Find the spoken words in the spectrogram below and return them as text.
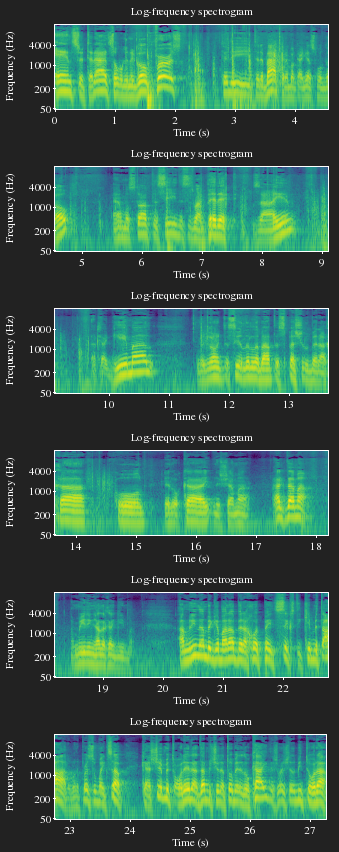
answer to that. So we're going to go first to the to the back of the book. I guess we'll go, and we'll start to see. This is what Perek Zayim, Gimal, we're going to see a little about the special beracha called Elokai Neshama. Hakdama. I'm reading Halakha Gima. Amrinam beGemara Berachot, page 60, Kimit'ar, when a person wakes up, כאשר מתעורר האדם בשאלתו בין אלוקיי, נשמע שזה מתורה.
